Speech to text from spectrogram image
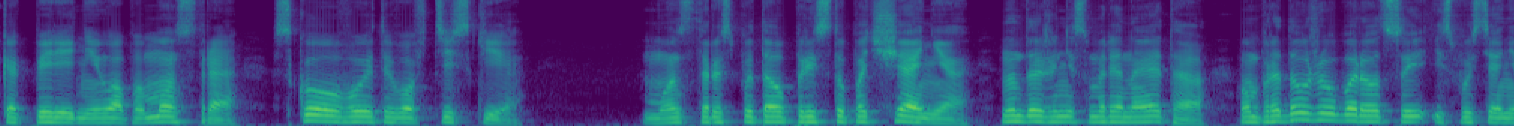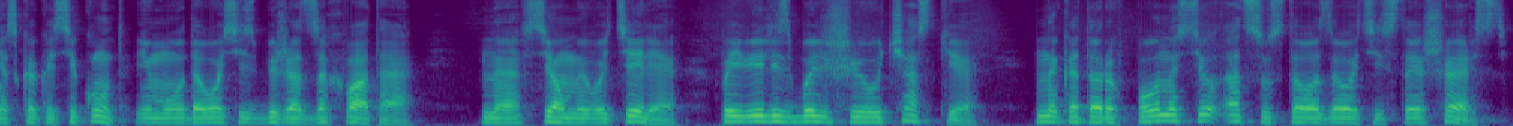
как передние лапы монстра сковывают его в тиски. Монстр испытал приступ отчаяния, но даже несмотря на это, он продолжил бороться и спустя несколько секунд ему удалось избежать захвата. На всем его теле появились большие участки, на которых полностью отсутствовала золотистая шерсть,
